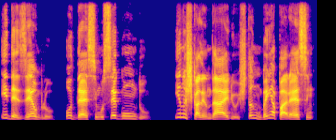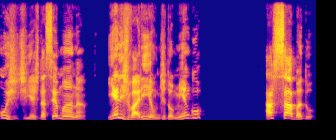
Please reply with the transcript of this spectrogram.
e dezembro, o décimo segundo. E nos calendários também aparecem os dias da semana, e eles variam de domingo a sábado.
